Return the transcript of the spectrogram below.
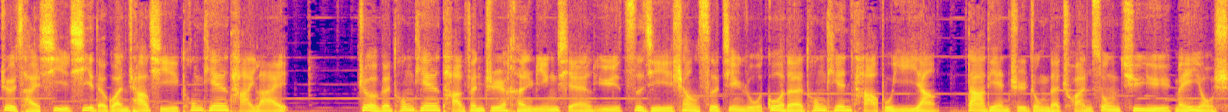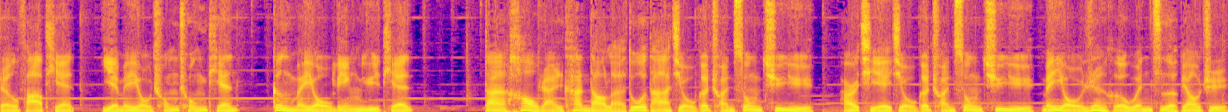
这才细细的观察起通天塔来。这个通天塔分支很明显与自己上次进入过的通天塔不一样。大殿之中的传送区域没有神罚天，也没有重重天，更没有灵域天。但浩然看到了多达九个传送区域，而且九个传送区域没有任何文字标志，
